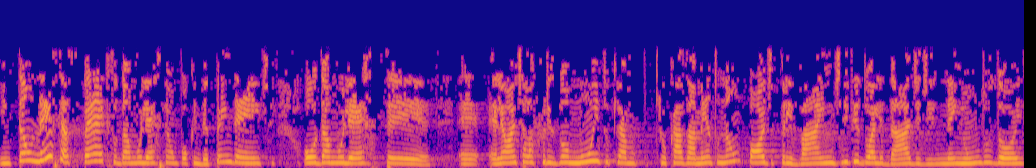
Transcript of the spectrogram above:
Então, nesse aspecto da mulher ser um pouco independente, ou da mulher ser. É, ela, ela frisou muito que, a, que o casamento não pode privar a individualidade de nenhum dos dois.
